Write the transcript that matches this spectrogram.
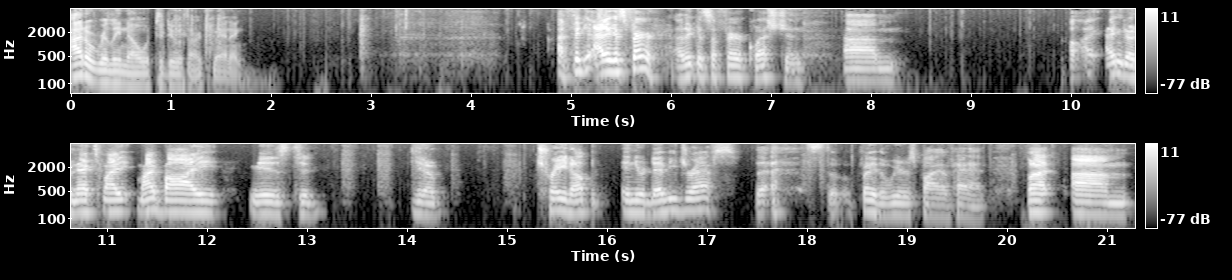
I don't really know what to do with Arch Manning. I think I think it's fair. I think it's a fair question. Um, I, I can go next. My my buy is to, you know, trade up in your Devy drafts. That's the, probably the weirdest buy I've had. But um,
